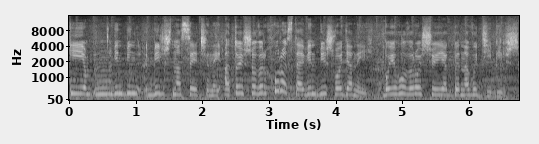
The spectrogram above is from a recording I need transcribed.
І він більш насичений, а той, що вверху росте, він більш водяний, бо його вирощує якби на воді більше.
